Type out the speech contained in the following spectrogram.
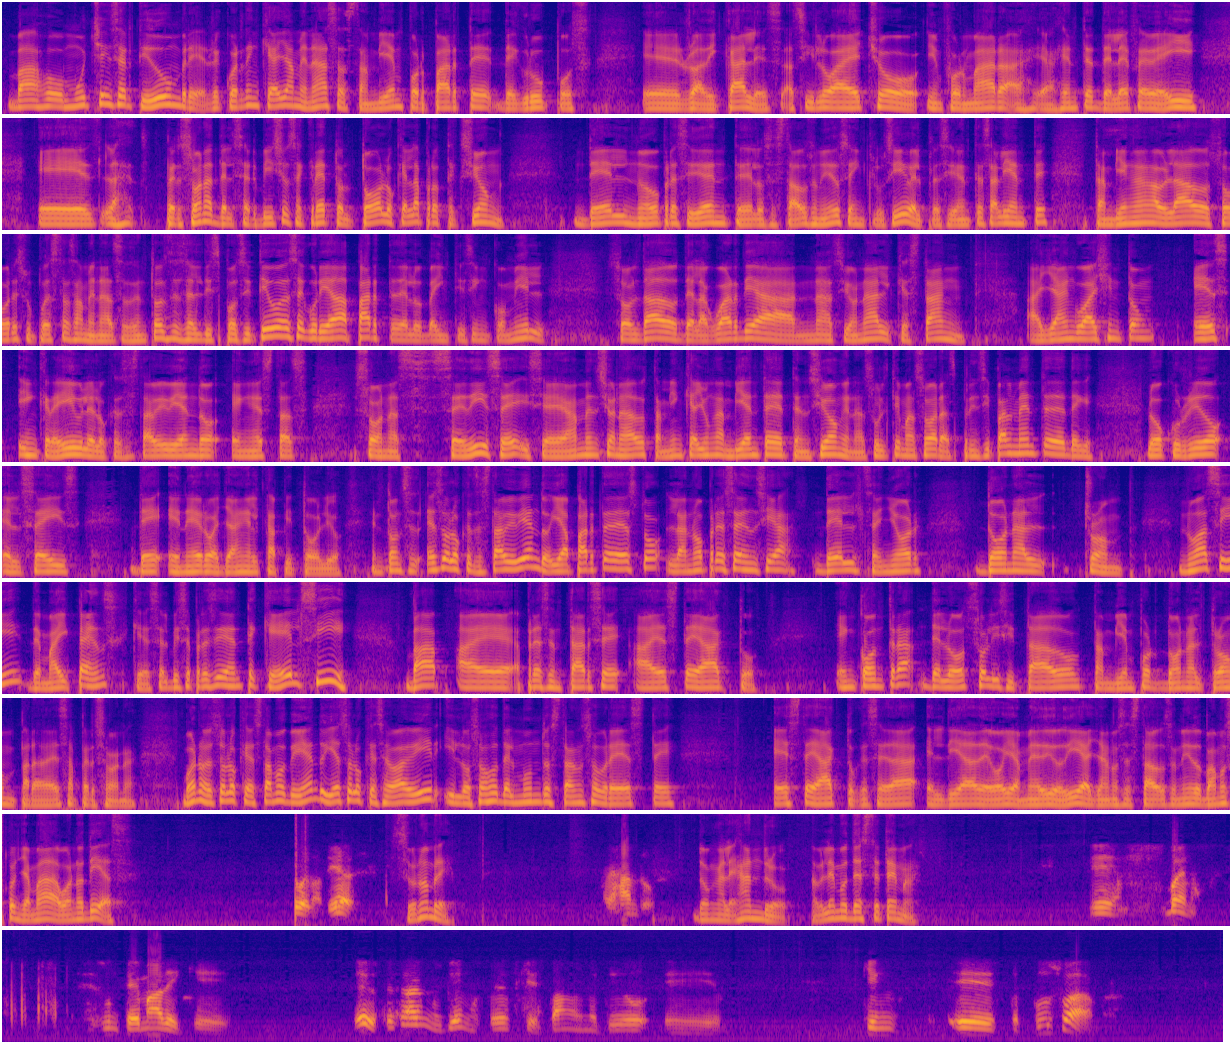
bajo mucha incertidumbre. Recuerden que hay amenazas también por parte de grupos eh, radicales. Así lo ha hecho informar a, agentes del FBI, eh, las personas del servicio secreto, todo lo que es la protección del nuevo presidente de los Estados Unidos e inclusive el presidente saliente también han hablado sobre supuestas amenazas. Entonces el dispositivo de seguridad, aparte de los 25 mil soldados de la Guardia Nacional que están allá en Washington, es increíble lo que se está viviendo en estas zonas. Se dice y se ha mencionado también que hay un ambiente de tensión en las últimas horas, principalmente desde lo ocurrido el 6 de enero allá en el Capitolio. Entonces, eso es lo que se está viviendo. Y aparte de esto, la no presencia del señor Donald Trump. No así de Mike Pence, que es el vicepresidente, que él sí va a, eh, presentarse a este acto en contra de lo solicitado también por Donald Trump para esa persona. Bueno, eso es lo que estamos viviendo y eso es lo que se va a vivir y los ojos del mundo están sobre este, este acto que se da el día de hoy a mediodía ya en los Estados Unidos. Vamos con llamada. Buenos días. Buenos días. ¿Su nombre? Alejandro. Don Alejandro, hablemos de este tema. Eh, bueno, es un tema de que, eh, ustedes saben muy bien, ustedes que están metidos, eh, quien eh, puso a,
